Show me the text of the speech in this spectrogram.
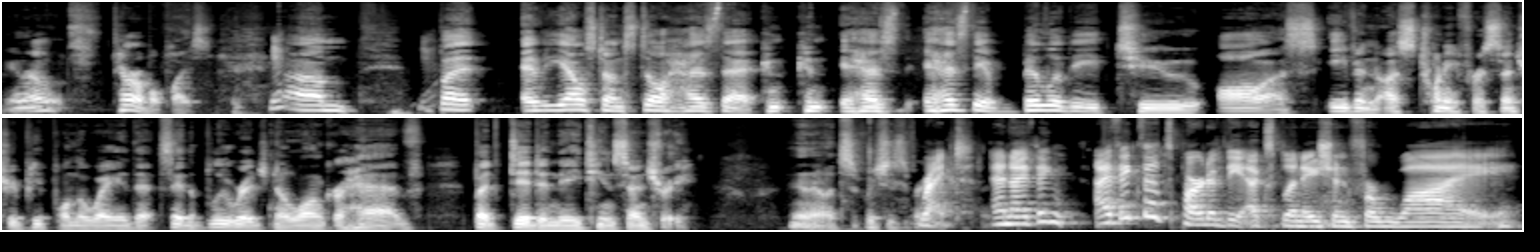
You know, it's a terrible place. Yeah. Um, yeah. But and Yellowstone still has that. Can, can, it has it has the ability to awe us, even us 21st century people, in the way that say the Blue Ridge no longer have, but did in the 18th century you know, it's which is right. And I think I think that's part of the explanation for why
